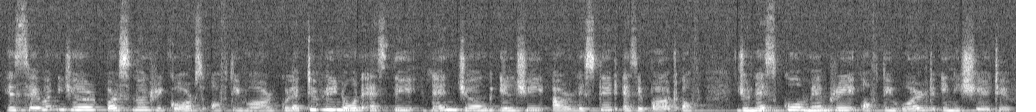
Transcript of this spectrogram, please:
His seven year personal records of the war, collectively known as the Nanjung Ilgi, are listed as a part of UNESCO Memory of the World initiative.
